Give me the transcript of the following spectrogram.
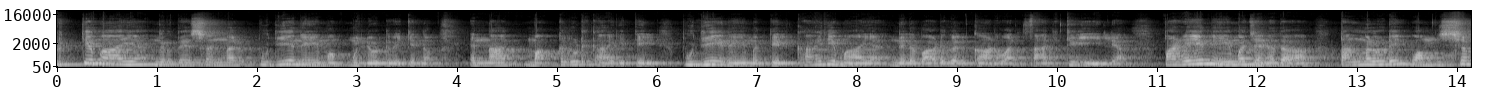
കൃത്യമായ നിർദ്ദേശങ്ങൾ പുതിയ നിയമം മുന്നോട്ട് വയ്ക്കുന്നു. എന്നാൽ മക്കളുടെ കാര്യത്തിൽ പുതിയ നിയമത്തിൽ കാര്യമായ നിലപാടുകൾ കാണുവാൻ സാധിക്കുകയില്ല. പഴയ നിയമ ജനത തങ്ങളുടെ വംശം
